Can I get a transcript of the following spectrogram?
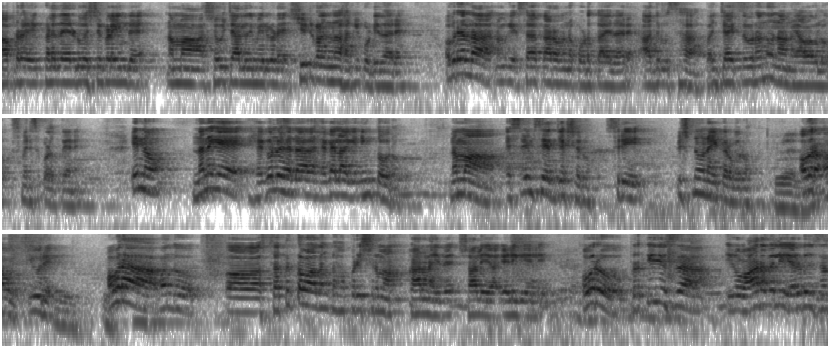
ಆ ಪ್ರ ಕಳೆದ ಎರಡು ವರ್ಷಗಳ ಹಿಂದೆ ನಮ್ಮ ಶೌಚಾಲಯದ ಮೇಲುಗಡೆ ಶೀಟ್ಗಳನ್ನು ಹಾಕಿಕೊಟ್ಟಿದ್ದಾರೆ. ಅವರೆಲ್ಲ ನಮಗೆ ಸಹಕಾರವನ್ನು ಕೊಡ್ತಾ ಇದ್ದಾರೆ. ಆದರೂ ಸಹ ಪಂಚಾಯತ್ದವರನ್ನು ನಾನು ಯಾವಾಗಲೂ ಸ್ಮರಿಸಿಕೊಳ್ಳುತ್ತೇನೆ. ಇನ್ನು ನನಗೆ ಹೆಗಲು ಹೆಲ ಹೆಗಲಾಗಿ ನಿಂತವರು ನಮ್ಮ ಎಸ್ ಡಿ ಎಂ ಸಿ ಅಧ್ಯಕ್ಷರು ಶ್ರೀ ವಿಷ್ಣು ನಾಯ್ಕರವರು? ಅವರ ಹೌದು ಇವರೇ. ಅವರ ಒಂದು ಸತತವಾದಂತಹ ಪರಿಶ್ರಮ ಕಾರಣ ಇದೆ ಶಾಲೆಯ ಏಳಿಗೆಯಲ್ಲಿ. ಅವರು ಪ್ರತಿ ದಿವಸ ಈಗ ವಾರದಲ್ಲಿ ಎರಡು ದಿವಸ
